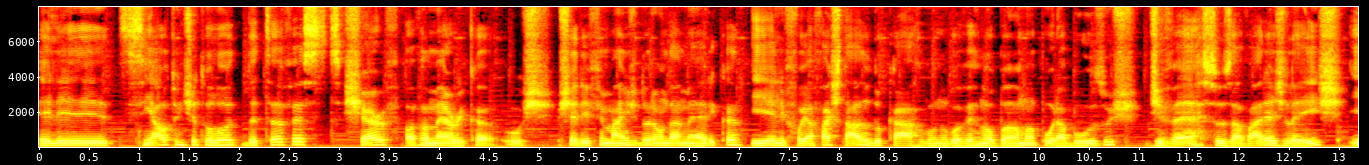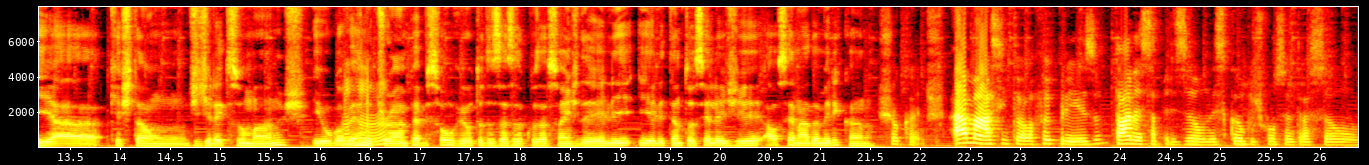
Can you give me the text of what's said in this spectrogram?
ele se auto-intitulou The Toughest Sheriff of America, o xerife mais durão da América e ele foi afastado do cargo no governo Obama por abusos diversos a várias leis e a questão de direitos humanos. E o governo uhum. Trump absolveu todas as acusações dele e ele tentou se eleger ao Senado americano. Chocante. A Massa, então, ela foi presa, tá nessa prisão, nesse campo de concentração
